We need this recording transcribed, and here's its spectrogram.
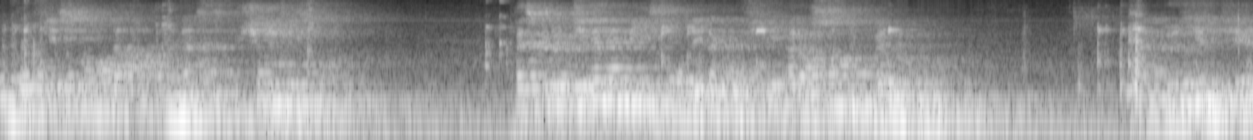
ont confié ce mandat à une institution existante. Presque le tiers des pays sondés l'a confié à l'ensemble du gouvernement. Et un deuxième tiers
